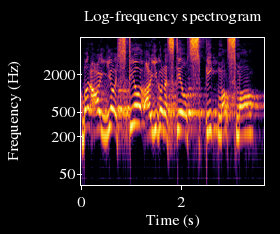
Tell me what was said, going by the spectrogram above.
but are you still, are you going to still speak small?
